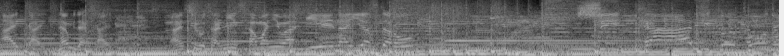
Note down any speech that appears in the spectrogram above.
愛かい涙かい。何しろ他人様には言えないやつだろしっかりと届けて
